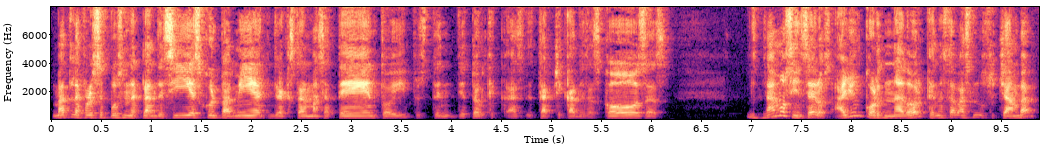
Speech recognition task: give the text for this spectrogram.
Matt LaFleur se puso en el plan de sí, es culpa mía, tendría que estar más atento y pues yo tengo que estar checando esas cosas. Estamos sinceros, hay un coordinador que no estaba haciendo su chamba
